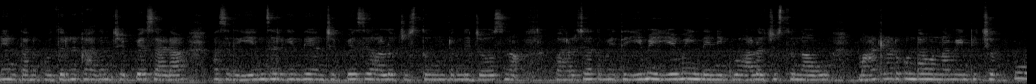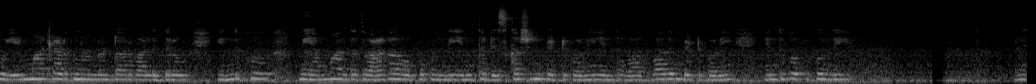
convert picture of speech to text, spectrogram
నేను తన కూతురిని కాదని చెప్పేశాడా? అసలు ఏం జరిగింది? అని చెప్పేసి ఆలోచిస్తూ ఉంటుంది జ్యోత్స్న పారిజాతం అయితే ఏమి ఏమైంది? నీకు ఆలోచిస్తున్నావు? మాట్లాడకుండా ఉన్నావేంటి? చెప్పు. ఏం మాట్లాడుకుని ఉంటుంటారు వాళ్ళిద్దరూ? ఎందుకు మీ అమ్మ అంత త్వరగా ఒప్పుకుంది ఇంత డిస్కషన్ పెట్టుకొని ఇంత వాగ్వాదం పెట్టుకొని ఎందుకు ఒప్పుకుంది? అని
